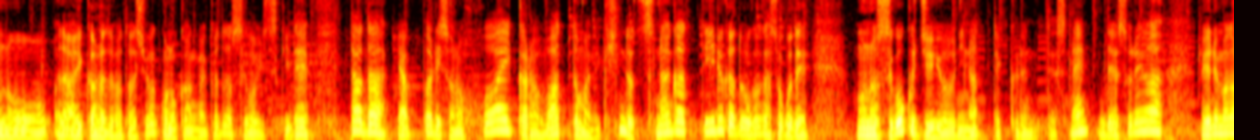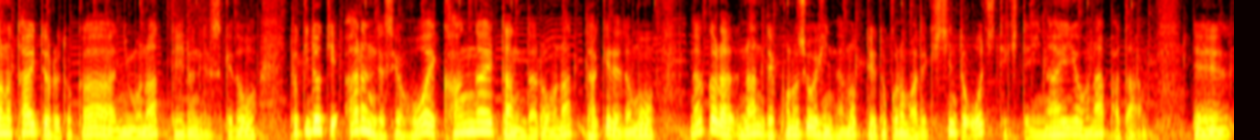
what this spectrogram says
の相変わらず私はこの考え方はすごい好きでただやっぱりそのホワイからワットまできちんとつながっているかどうかがそこでものすごく重要になってくるんですね。で、それがメルマガのタイトルとかにもなっているんですけど、時々あるんですよ。ホワイ考えたんだろうな、だけれども、だからなんでこの商品なのっていうところまできちんと落ちてきていないようなパターン。で、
